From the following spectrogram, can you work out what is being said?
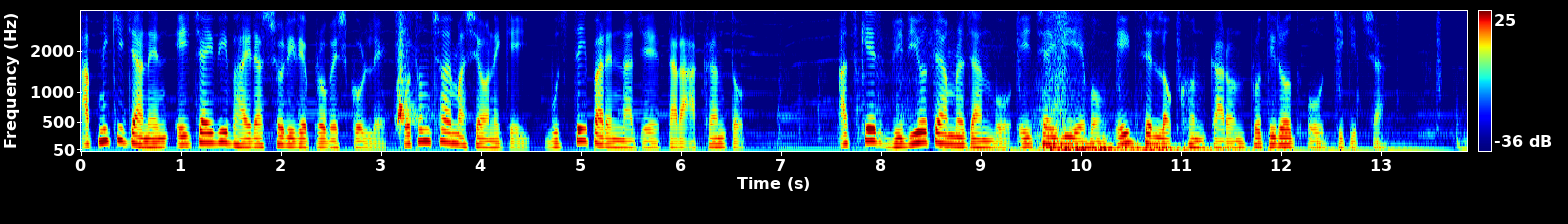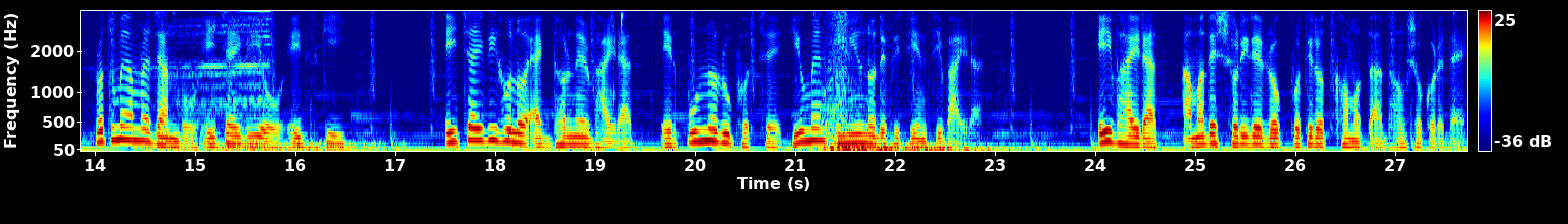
আপনি কি জানেন, এইচআইভি ভাইরাস শরীরে প্রবেশ করলে প্রথম ছয় মাসে অনেকেই বুঝতেই পারেন না যে তারা আক্রান্ত। আজকের ভিডিওতে আমরা জানব এইচআইভি এবং এইডসের লক্ষণ, কারণ প্রতিরোধ ও চিকিৎসা। প্রথমে আমরা জানব এইচআইভি ও এইডস কি। এইচআইভি হল এক ধরনের ভাইরাস, এর পূর্ণ রূপ হচ্ছে হিউম্যান ইমিউনোডেফিসিয়েন্সি ভাইরাস। এই ভাইরাস আমাদের শরীরের রোগ প্রতিরোধ ক্ষমতা ধ্বংস করে দেয়।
